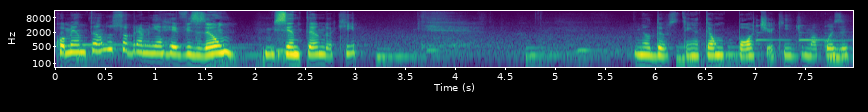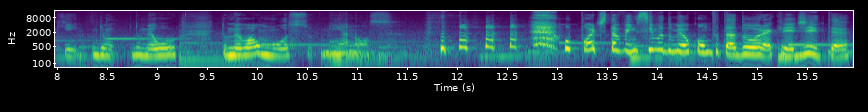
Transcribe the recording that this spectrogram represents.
comentando sobre a minha revisão, me sentando aqui. Meu Deus, tem até um pote aqui de uma coisa aqui do, meu do meu almoço, minha nossa. o pote estava em cima do meu computador, acredita?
